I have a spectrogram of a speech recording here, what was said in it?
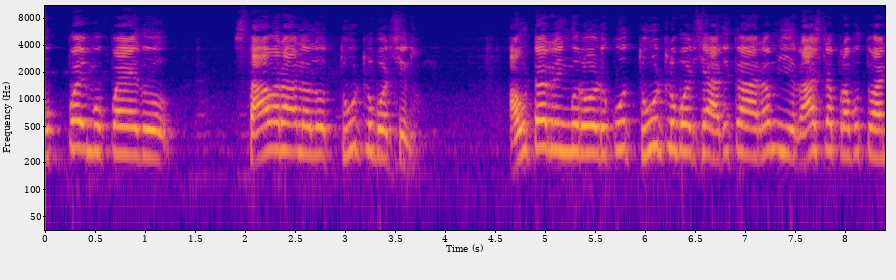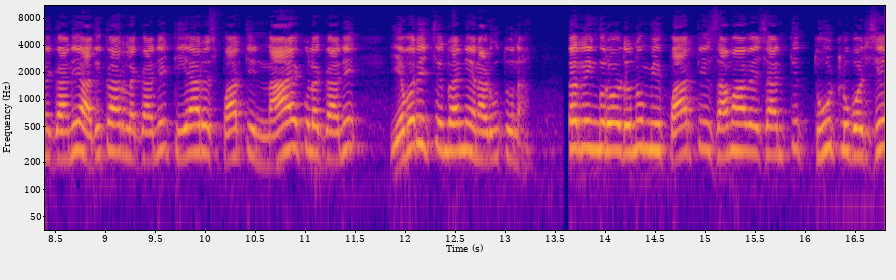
ముప్పై ముప్పై ఐదు స్థావరాలలో తూట్లు పొడిచిండ్రు. ఔటర్ రింగ్ రోడ్డుకు తూట్లు పొడిచే అధికారం ఈ రాష్ట్ర ప్రభుత్వానికి కానీ అధికారులకు కానీ టీఆర్ఎస్ పార్టీ నాయకులకు కానీ ఎవరిచ్చిండ్రని నేను అడుగుతున్నా. ఔటర్ రింగ్ రోడ్డును మీ పార్టీ సమావేశానికి తూట్లు పొడిచి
